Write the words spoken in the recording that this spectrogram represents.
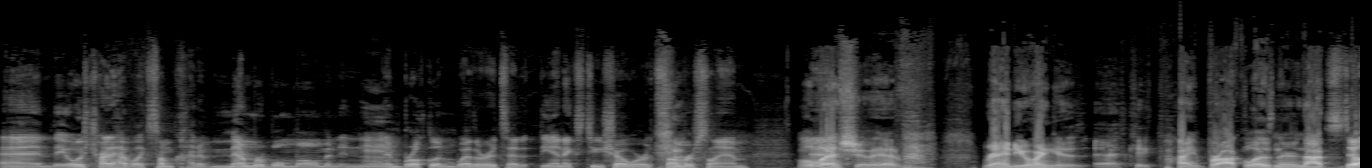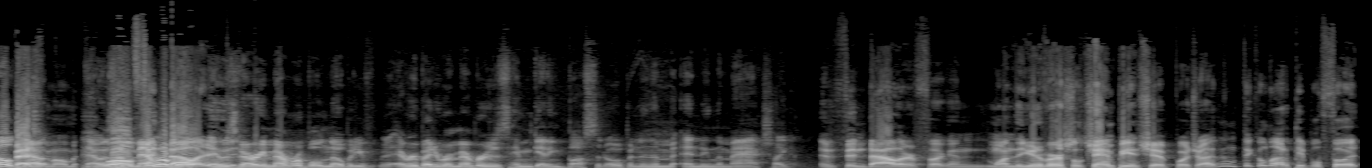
and they always try to have like some kind of memorable moment in, hmm. in Brooklyn, whether it's at the NXT show or at SummerSlam. Well, And last year they had Randy Orton get his ass kicked by Brock Lesnar. Not Still, the best that, moment. that was well, a memorable. It was very memorable. Nobody, everybody remembers him getting busted open and then ending the match. Like and Finn Balor fucking won the Universal Championship, which I don't think a lot of people thought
